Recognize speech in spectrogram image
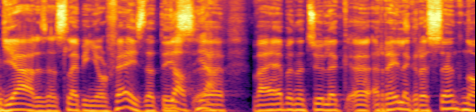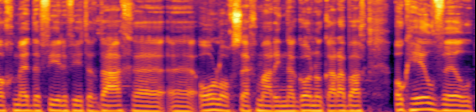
Ja, dat is een slap in your face. Dat is, dat, ja. uh, wij hebben natuurlijk uh, redelijk recent nog met de 44 dagen uh, oorlog zeg maar, in Nagorno-Karabakh ook heel veel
